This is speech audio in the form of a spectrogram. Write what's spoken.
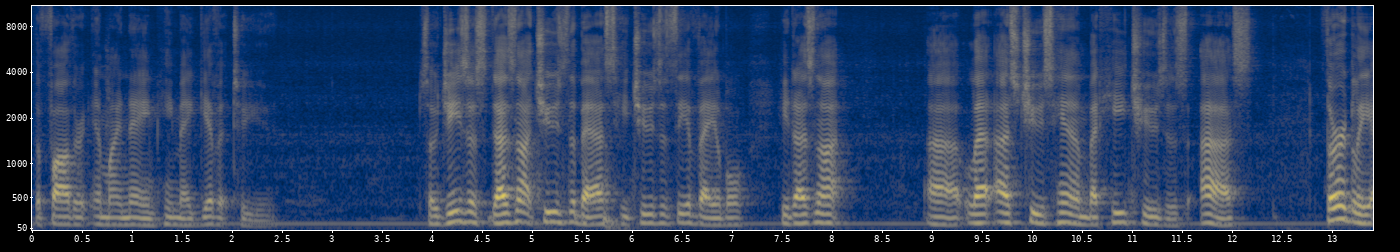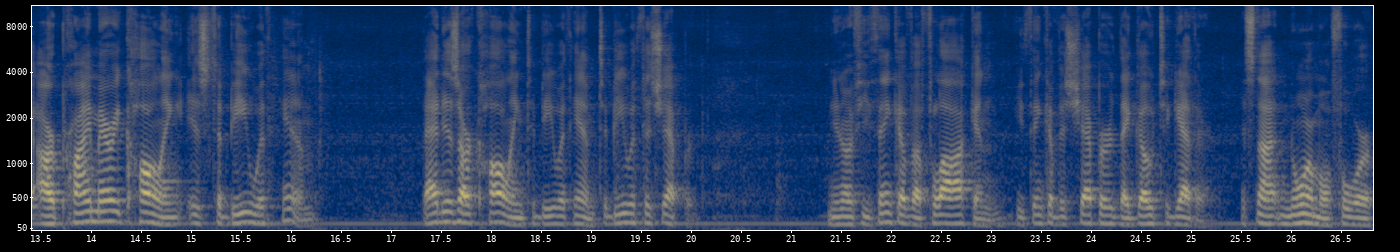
the Father in my name, he may give it to you. So Jesus does not choose the best, he chooses the available. He does not uh, let us choose him, but he chooses us Thirdly, our primary calling is to be with Him. That is our calling to be with Him, to be with the shepherd. You know, if you think of a flock and you think of a shepherd, they go together. It's not normal for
